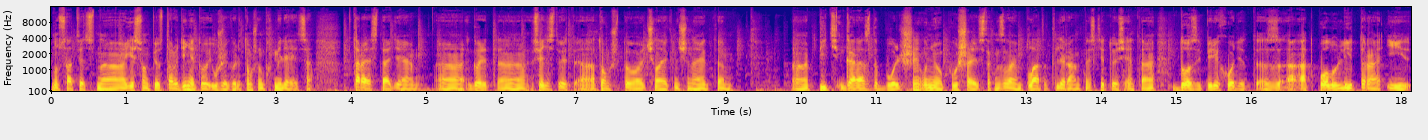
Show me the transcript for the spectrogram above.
ну, соответственно, если он пьет второй день, это уже говорит о том, что он похмеляется. Вторая стадия э, говорит, э, свидетельствует о том, что человек начинает э, э, пить гораздо больше, у него повышается так называемая плата толерантности, то есть это дозы переходят з- от полулитра и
